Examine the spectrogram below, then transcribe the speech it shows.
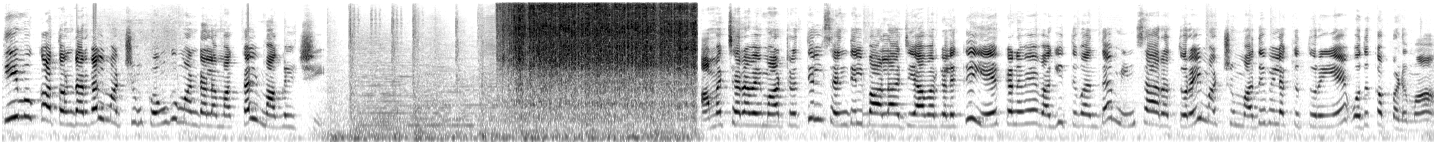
திமுக தொண்டர்கள் மற்றும் கொங்கு மண்டல மக்கள் மகிழ்ச்சி. அமைச்சரவை மாற்றத்தில் செந்தில் பாலாஜி அவர்களுக்கு ஏற்கனவே வகித்து வந்த மின்சாரத்துறை மற்றும் மதுவிலக்குத்துறையே ஒதுக்கப்படுமா?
